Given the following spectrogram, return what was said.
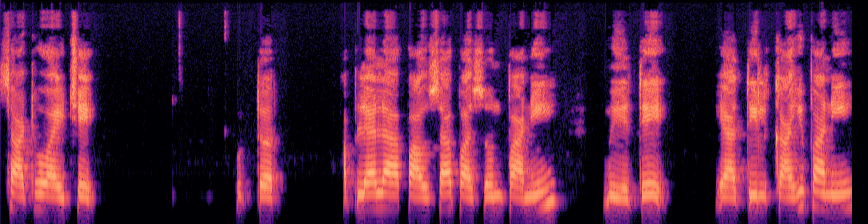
साठवायचे? उत्तर. आपल्याला पावसापासून पाणी मिळते. यातील काही पाणी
